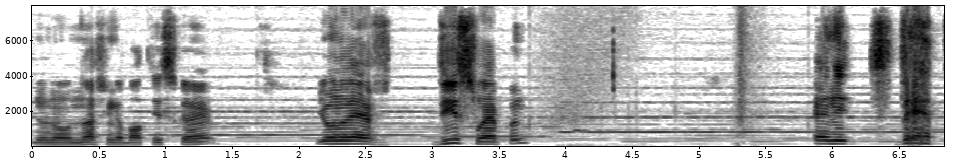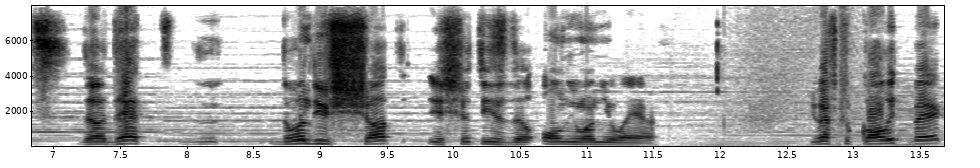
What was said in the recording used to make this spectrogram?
you know nothing about this game, you only have this weapon, and it's that the that the, the one you shot you shoot is the only one you have. You have to call it back,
